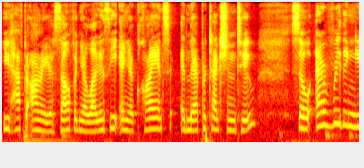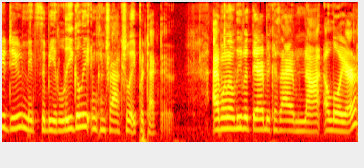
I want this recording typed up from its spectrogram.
you have to honor yourself and your legacy and your clients and their protection too so everything you do needs to be legally and contractually protected I'm going to leave it there because I am not a lawyer,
